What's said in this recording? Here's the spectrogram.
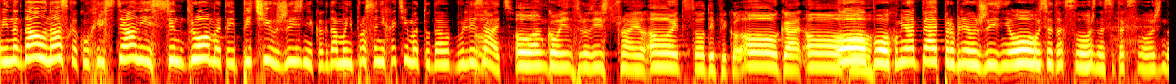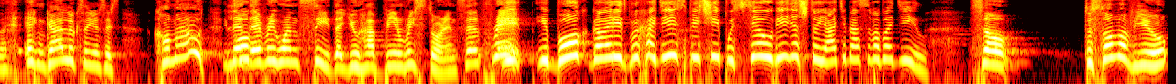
Иногда у нас, как у христиан, есть синдром этой печи в жизни, когда мы просто не хотим оттуда вылезать. Oh, I'm going through this trial. Oh, it's so difficult. Oh, God. О, Oh, oh. Бог, у меня опять проблемы в жизни. О, все так сложно, все так сложно. And God looks at you and says, Come out. Let everyone see that you have been restored and set И, free. и Бог говорит, выходи из печи, пусть все увидят, что я тебя освободил. So, to some of you,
